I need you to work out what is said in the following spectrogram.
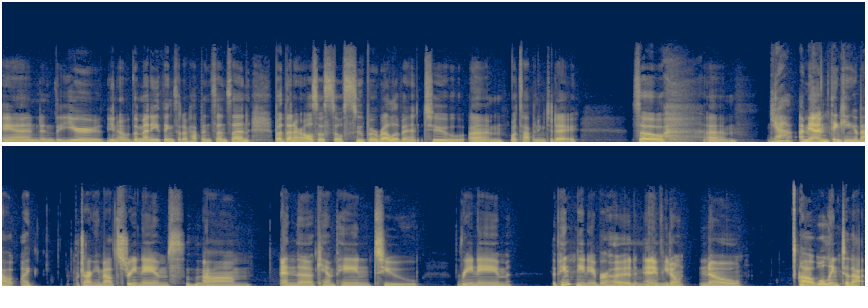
and in the year, you know, the many things that have happened since then, but then are also still super relevant to um, what's happening today. So, um, Yeah. I mean, I'm thinking about like we're talking about street names Mm-hmm. um, and the campaign to rename the Pinckney neighborhood. Mm-hmm, And if you don't know, uh, we'll link to that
